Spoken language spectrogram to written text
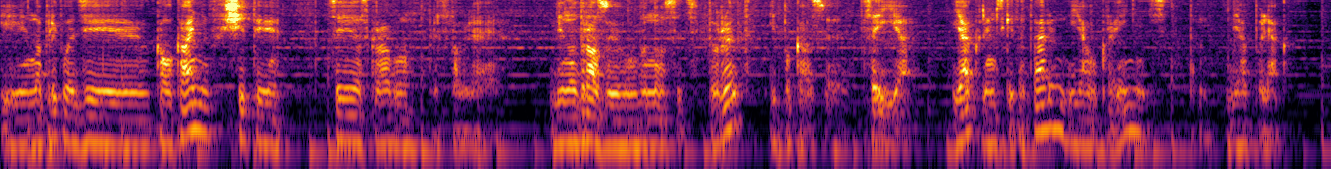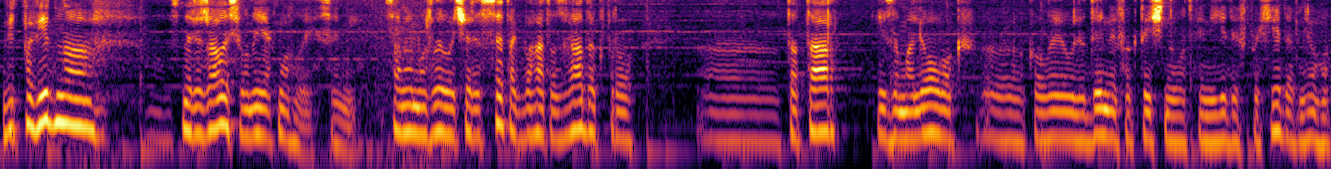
І на прикладі калканів, щити це яскраво представляє. Він одразу його виносить вперед і показує: це я. Я кримський татарин, я українець, я поляк. Відповідно, снаряжались вони як могли самі. Саме можливо через це так багато згадок про е, татар і замальовок, е, коли у людини фактично от він їде в похід, а в нього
